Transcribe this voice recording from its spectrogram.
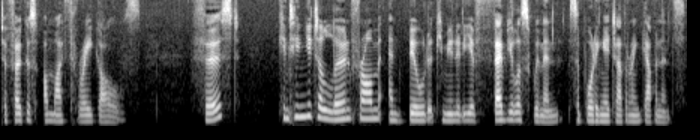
to focus on my three goals. First, continue to learn from and build a community of fabulous women supporting each other in governance.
